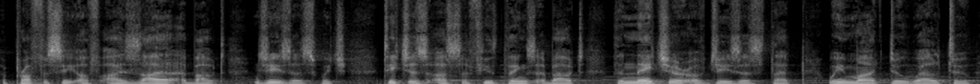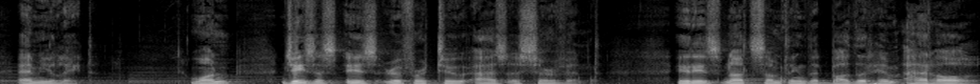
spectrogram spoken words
a prophecy of Isaiah about Jesus, which teaches us a few things about the nature of Jesus that we might do well to emulate. One, Jesus is referred to as a servant. It is not something that bothered him at all.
